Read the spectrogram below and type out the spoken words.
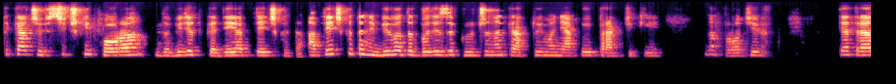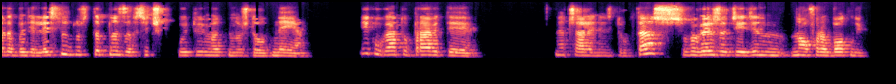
така че всички хора да видят къде е аптечката. Аптечката не бива да бъде заключена, както има някои практики. Напротив, тя трябва да бъде лесно достъпна за всички, които имат нужда от нея. И когато правите начален инструктаж, въвеждате един нов работник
